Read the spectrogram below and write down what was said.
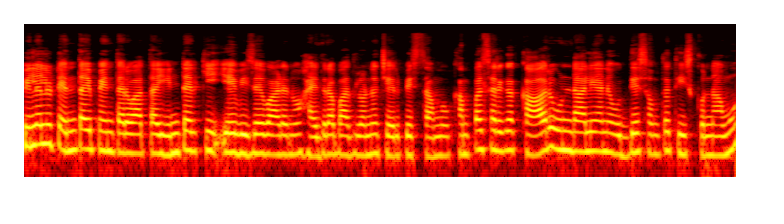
పిల్లలు టెన్త్ అయిపోయిన తర్వాత ఇంటర్కి ఏ విజయవాడనో హైదరాబాద్లోనో చేర్పిస్తాము. కంపల్సరీగా కారు ఉండాలి అనే ఉద్దేశంతో తీసుకున్నాము.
